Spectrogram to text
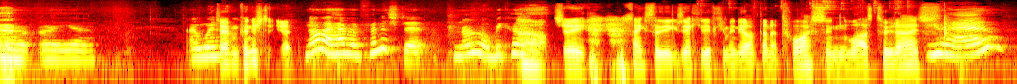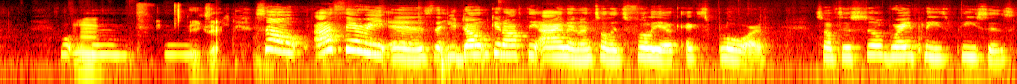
Yeah. Uh, I uh, I went. you haven't finished it yet. No, I haven't finished it. No, because Oh, gee. Thanks to the executive committee, I've done it twice in the last two days. you have. Well, mm. The executive. So our theory is that you don't get off the island until it's fully e- explored. So if there's still great piece- pieces,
